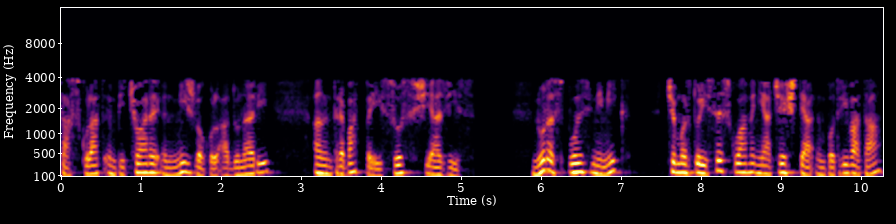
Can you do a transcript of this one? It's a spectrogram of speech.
s-a sculat în picioare în mijlocul adunării a întrebat pe Isus și a zis, Nu răspunzi nimic? Ce mărturisesc oamenii aceștia împotriva ta?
